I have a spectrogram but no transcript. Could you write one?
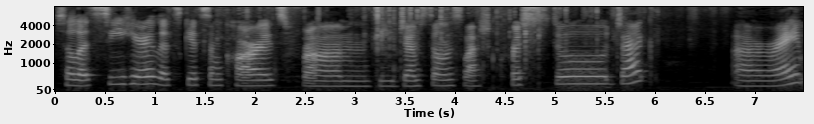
So let's see here. Let's get some cards from the gemstone slash crystal deck. All right.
